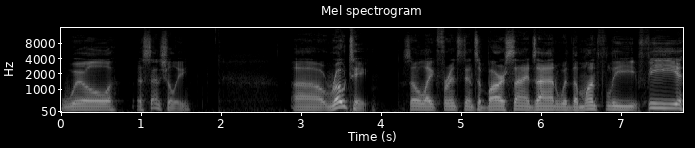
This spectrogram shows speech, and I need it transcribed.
will essentially uh, rotate so, like for instance, a bar signs on with the monthly fee,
